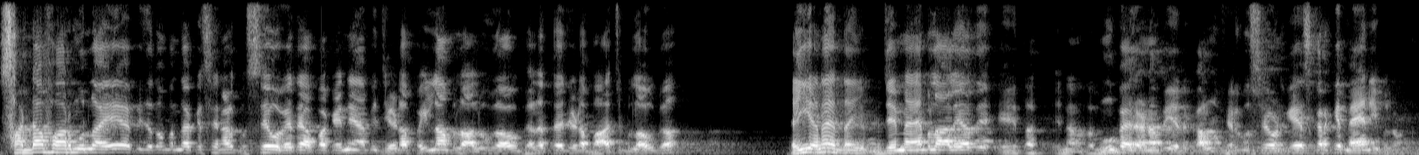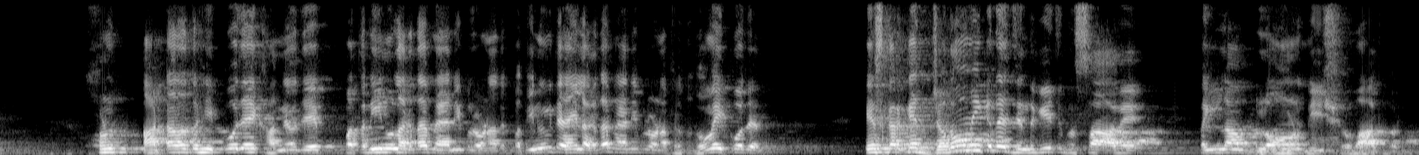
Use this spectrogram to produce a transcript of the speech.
ਸਾਡਾ ਫਾਰਮੂਲਾ ਇਹ ਹੈ ਵੀ ਜਦੋਂ ਬੰਦਾ ਕਿਸੇ ਨਾਲ ਗੁੱਸੇ ਹੋਵੇ ਤੇ ਆਪਾਂ ਕਹਿੰਦੇ ਆ ਵੀ ਜਿਹੜਾ ਪਹਿਲਾਂ ਬੁਲਾ ਲੂਗਾ ਉਹ ਗਲਤ ਹੈ, ਜਿਹੜਾ ਬਾਅਦ 'ਚ ਬੁਲਾਊਗਾ ਇਹੀ ਹੈ ਨਾ ਇਦਾਂ ਹੀ, ਜੇ ਮੈਂ ਬੁਲਾ ਲਿਆ ਤੇ ਇਹ ਤਾਂ ਇਹਨਾਂ ਨੂੰ ਤਾਂ ਮੂੰਹ ਪੈ ਜਾਣਾ ਵੀ ਇਹ ਕੱਲ ਨੂੰ ਫਿਰ ਗੁੱਸੇ ਹੋਣਗੇ, ਇਸ ਕਰਕੇ ਮੈਂ ਨਹੀਂ ਬੁਲਾਉਣਾ। ਹੁਣ ਆਟਾ ਤਾਂ ਤੁਸੀਂ ਇੱਕੋ ਜਿਹਾ ਹੀ ਖਾਂਦੇ ਹੋ, ਜੇ ਪਤਨੀ ਨੂੰ ਲੱਗਦਾ ਮੈਂ ਨਹੀਂ ਬੁਲਾਉਣਾ ਤੇ ਪਤੀ ਨੂੰ ਵੀ ਤਾਂ ਐਂ ਹੀ ਲੱਗਦਾ ਮੈਂ ਨਹੀਂ ਬੁਲਾਉਣਾ, ਫਿਰ ਤਾਂ ਦੋਵੇਂ ਇੱਕੋ ਜਿਹੇ ਨੇ। ਇਸ ਕਰਕੇ ਜਦੋਂ ਵੀ ਕਿਤੇ ਜ਼ਿੰਦਗੀ 'ਚ ਗੁੱਸਾ ਆਵੇ, ਪਹਿਲਾਂ ਬੁਲਾਉਣ ਦੀ ਸ਼ੁਰੂਆਤ ਕਰੋ।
